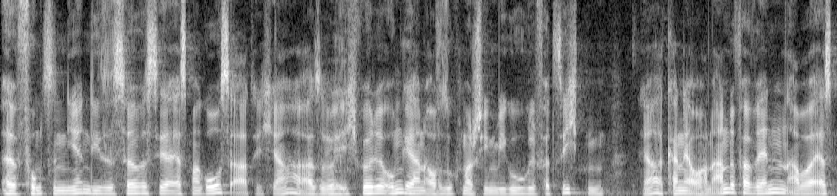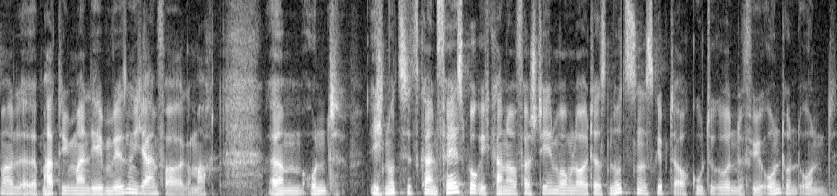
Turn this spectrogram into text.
äh, funktionieren diese Services ja erstmal großartig. Ja? Also ich würde ungern auf Suchmaschinen wie Google verzichten. Ja, kann ja auch ein andere verwenden, aber erstmal äh, hat die mein Leben wesentlich einfacher gemacht. Ähm, und ich nutze jetzt kein Facebook, ich kann aber verstehen, warum Leute das nutzen. Es gibt da auch gute Gründe für und, und, und.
